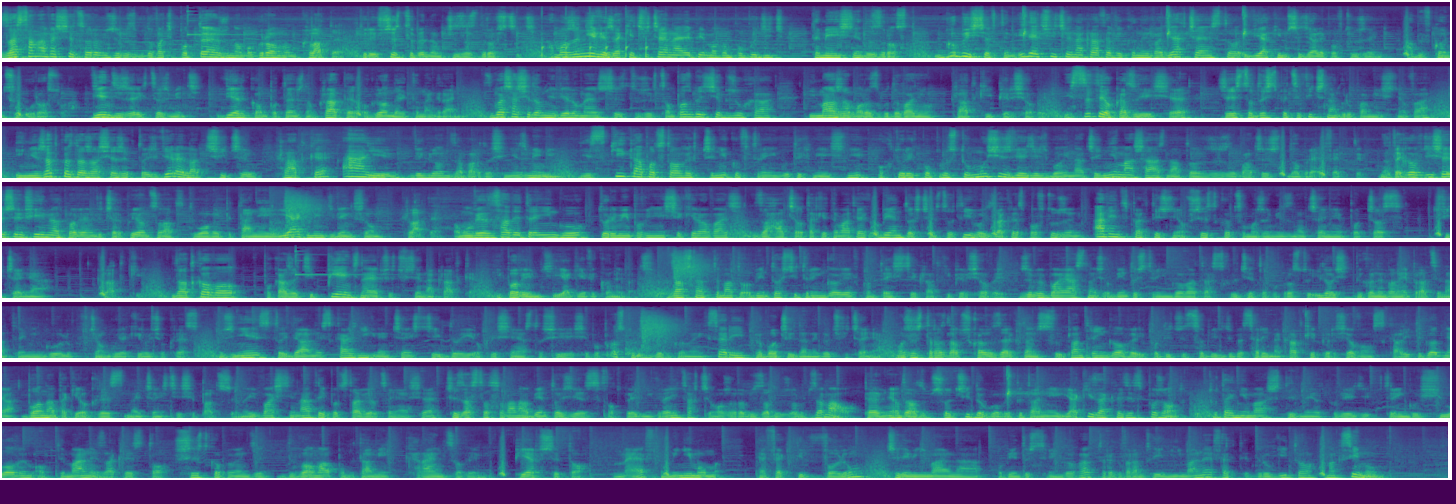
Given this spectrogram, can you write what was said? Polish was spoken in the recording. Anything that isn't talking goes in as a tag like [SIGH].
Zastanawiasz się, co robić, żeby zbudować potężną, ogromną klatę, której wszyscy będą ci zazdrościć. A może nie wiesz, jakie ćwiczenia najlepiej mogą pobudzić te mięśnie do wzrostu. Gubisz się w tym, ile ćwiczeń na klatę wykonywać, jak często i w jakim przedziale powtórzeń, aby w końcu urosła. Więc jeżeli chcesz mieć wielką, potężną klatę, oglądaj to nagranie. Zgłasza się do mnie wielu mężczyzn, którzy chcą pozbyć się brzucha i marzą o rozbudowaniu klatki piersiowej. Niestety okazuje się, że jest to dość specyficzna grupa mięśniowa i nierzadko zdarza się, że ktoś wiele lat ćwiczył klatkę, a jej wygląd za bardzo się nie zmienił. Jest kilka podstawowych czynników w treningu tych mięśni, o których po prostu musisz wiedzieć, bo inaczej nie ma szans na to, że zobaczysz dobre efekty. Dlatego w dzisiejszym filmie odpowiem wyczerpująco na tytułowe pytanie, jak mieć większą klatę. Omówię zasady treningu, którymi powinniście kierować, zahaczę o takie tematy jak objętość, częstotliwość, zakres powtórzeń, a więc praktycznie o wszystko, co może mieć znaczenie podczas ćwiczenia klatki. Dodatkowo pokażę Ci 5 najlepszych ćwiczeń na klatkę i powiem Ci, jak je wykonywać. Zacznę od tematu objętości treningowej w kontekście klatki piersiowej. Żeby była jasność, objętość treningowa, tak w skrócie, to po prostu ilość wykonywanej pracy na treningu lub w ciągu jakiegoś okresu. Choć nie jest to idealny wskaźnik, najczęściej do jej określenia stosuje się po prostu liczbę wykonanych serii roboczych danego ćwiczenia. Możesz teraz dla przykładu zerknąć swój plan treningowy i podliczyć sobie liczbę serii na klatkę piersiową w skali tygodnia, bo na taki okres najczęściej się patrzy. No i właśnie na tej podstawie podstawie ocenia się, czy zastosowana objętość jest w odpowiednich granicach, czy może robić za dużo lub za mało. Pewnie od razu przychodzi Ci do głowy pytanie, jaki zakres jest w porządku. Tutaj nie ma sztywnej odpowiedzi. W treningu siłowym optymalny zakres to wszystko pomiędzy dwoma punktami krańcowymi. Pierwszy to MEF, minimum Effective Volume, czyli minimalna objętość treningowa, która gwarantuje minimalne efekty. Drugi to maksimum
